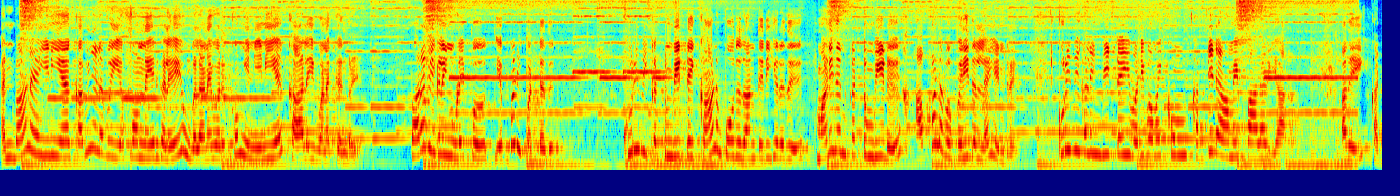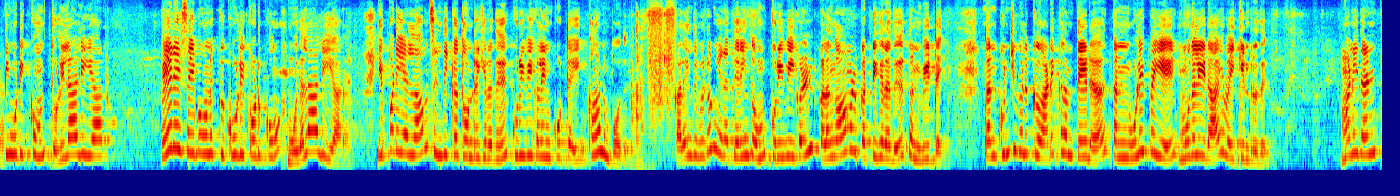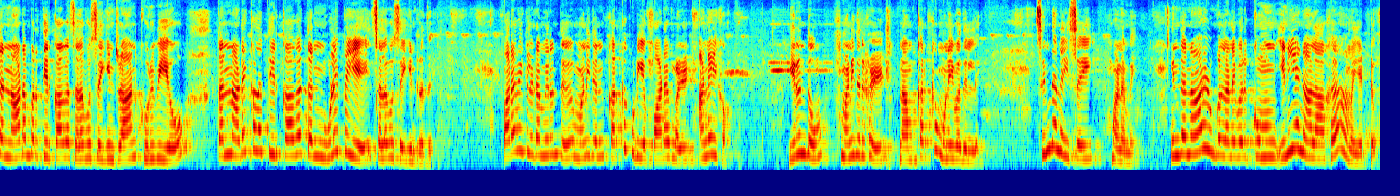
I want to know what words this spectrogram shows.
அன்பான இனிய கவிநிலவு எஃப்எம் நேயர்களே உங்கள் அனைவருக்கும் என் இனிய காலை வணக்கங்கள். பறவைகளின் உழைப்பு எப்படிப்பட்டது? குருவி கட்டும் வீட்டை காணும் போதுதான் தெரிகிறது. மனிதன் கட்டும் வீடு அவ்வளவு பெரிதல்ல என்று. குருவிகளின் வீட்டை வடிவமைக்கும் கட்டிட அமைப்பாளர் யார்? அதை கட்டி முடிக்கும் தொழிலாளி யார்? வேலை செய்பவனுக்கு கூலி கொடுக்கும் முதலாளியார் இப்படியெல்லாம் சிந்திக்க தோன்றுகிறது குருவிகளின் கூட்டை காணும்போது. கலைந்துவிடும் என தெரிந்தும் குருவிகள் கலங்காமல் கட்டுகிறது தன் வீட்டை. தன் குஞ்சுகளுக்கு அடைக்கலம் தேட தன் உழைப்பையே முதலீடாய் வைக்கின்றது. மனிதன் தன் ஆடம்பரத்திற்காக செலவு செய்கின்றான் குருவியோ தன் அடைக்கலத்திற்காக தன் உழைப்பையே செலவு செய்கின்றது. பறவைகளிடமிருந்து மனிதன் கற்கக்கூடிய பாடங்கள் அநேகம். இருந்தும் மனிதர்கள் நாம் கற்க முனைவதில்லை. சிந்தனை செய் மனமே. இந்த நாள் உங்கள் அனைவருக்கும் இனிய நாளாக அமையட்டும்.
